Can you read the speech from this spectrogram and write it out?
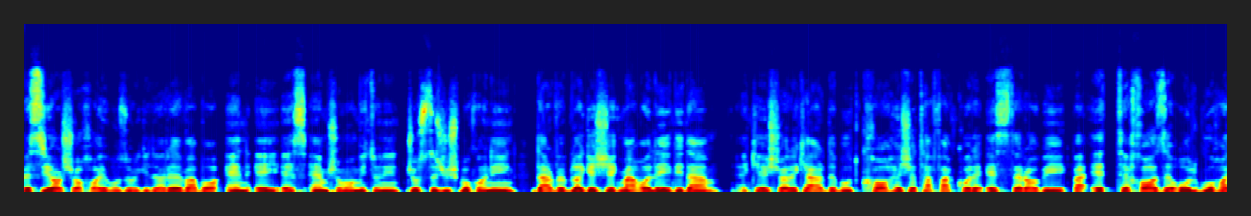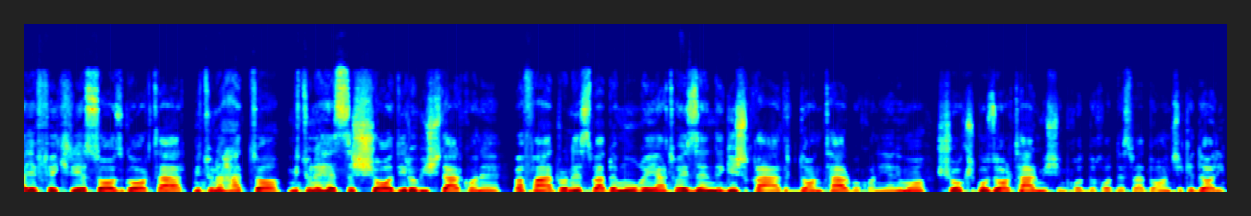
بسیار شاخه‌های بزرگی داره و با NASM شما می‌تونین جستجوش بکنین. در وبلاگش یک مقاله دیدم که اشاره کرده بود کاهش تفکر استرابی و اتخاذ الگوهای فکری سازگارتر می‌تونه حتی می‌تونه حس شادی رو بیشتر کنه و فرد رو نسبت به موقعیت زندگیش قدردانتر بکنه. یعنی ما شکرگزارتر میشیم خود به خود نسبت به آنچه که داریم.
